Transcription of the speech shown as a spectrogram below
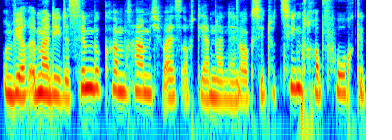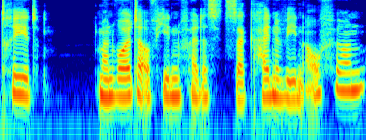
Und wie auch immer die das hinbekommen haben, ich weiß auch, die haben dann den Oxytocin-Tropf hochgedreht. Man wollte auf jeden Fall, dass jetzt da keine Wehen aufhören.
